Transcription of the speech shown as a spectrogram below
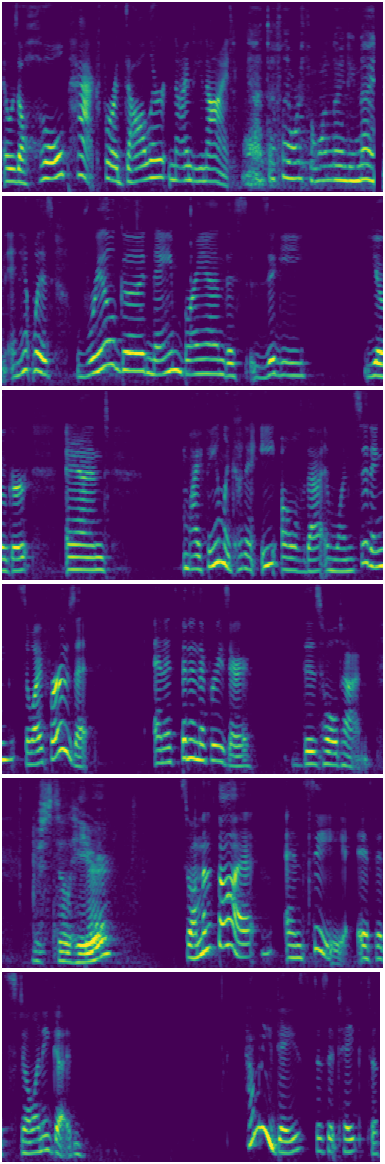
It was a whole pack for $1.99. Yeah, definitely worth the 199. and it was real good name brand this Siggi yogurt and my family couldn't eat all of that in one sitting so i froze it. And it's been in the freezer this whole time. You're still here? so i'm gonna thaw it and see if it's still any good. How many days does it take to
